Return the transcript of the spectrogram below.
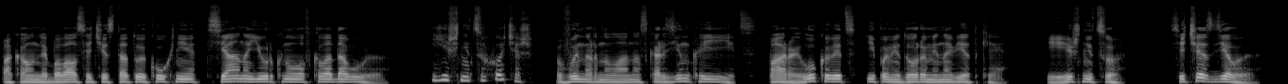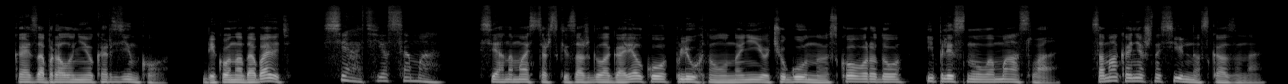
Пока он любовался чистотой кухни, Сиана юркнула в кладовую. «Яичницу хочешь?» Вынырнула она с корзинкой яиц, парой луковиц и помидорами на ветке. «Яичницу? Сейчас сделаю». Кай забрал у нее корзинку. «Бекона добавить?» «Сядь, я сама», Сиана мастерски зажгла горелку, плюхнула на нее чугунную сковороду и плеснула масло. Сама, конечно, сильно сказано.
